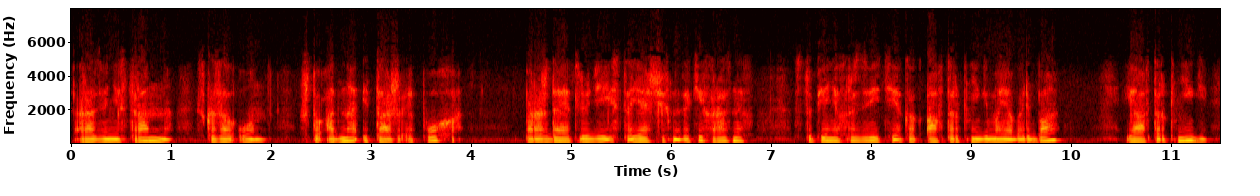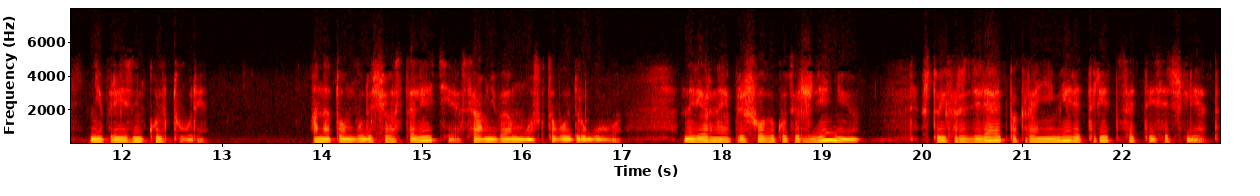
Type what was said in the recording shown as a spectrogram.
«Разве не странно, — сказал он, — что одна и та же эпоха порождает людей, стоящих на таких разных ступенях развития, как автор книги «Моя борьба» и автор книги «Неприязнь к культуре». А на том будущего столетия, сравнивая мозг того и другого, наверное, пришел бы к утверждению, что их разделяет по крайней мере 30 тысяч лет.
